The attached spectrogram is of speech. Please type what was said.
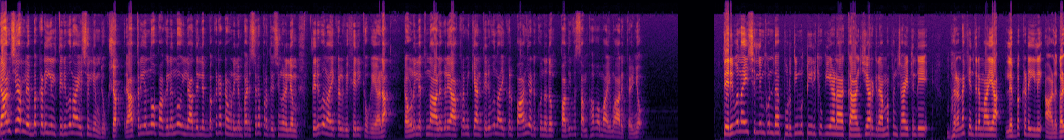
കാഞ്ചിയാർ ലബ്ബക്കടയിൽ തെരുവുനായശല്യം രൂക്ഷം. രാത്രിയെന്നോ പകലെന്നോ ഇല്ലാതെ ലബ്ബക്കട ടൗണിലും പരിസര പ്രദേശങ്ങളിലും തെരുവുനായ്ക്കൾ വിഹരിക്കുകയാണ്. ടൗണിലെത്തുന്ന ആളുകളെ ആക്രമിക്കാൻ തെരുവുനായ്ക്കൾ പാഞ്ഞെടുക്കുന്നതും പതിവ് സംഭവമായി മാറിക്കഴിഞ്ഞു. തെരുവുനായശല്യം കൊണ്ട് പൊറുതിമുട്ടിയിരിക്കുകയാണ് കാഞ്ചിയാർ ഗ്രാമപഞ്ചായത്തിന്റെ ഭരണകേന്ദ്രമായ ലബ്ബക്കടയിലെ ആളുകൾ.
